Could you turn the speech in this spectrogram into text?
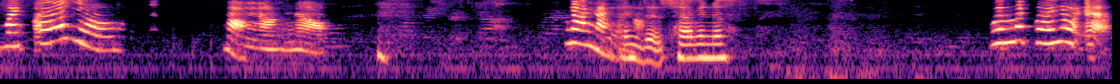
My father. No, no, no. No, no, no. I'm just having a. Where my father at?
